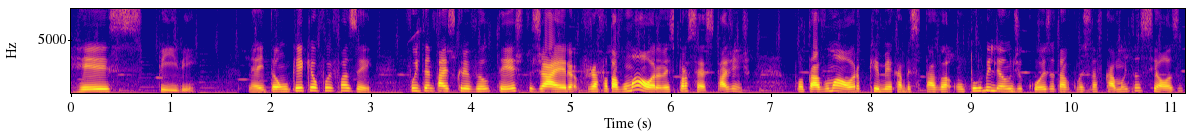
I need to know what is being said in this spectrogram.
respire. Né? Então, o que, que eu fui fazer? Fui tentar escrever o texto, já era, já faltava uma hora nesse processo, tá, gente? Faltava uma hora, porque minha cabeça estava um turbilhão de coisa, eu estava começando a ficar muito ansiosa.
